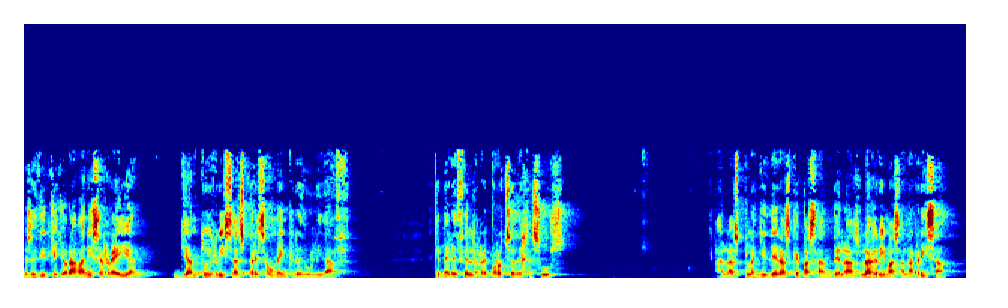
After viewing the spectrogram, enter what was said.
Es decir, que lloraban y se reían. Llanto y risa expresa una incredulidad que merece el reproche de Jesús. A las plañideras que pasan de las lágrimas a la risa,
